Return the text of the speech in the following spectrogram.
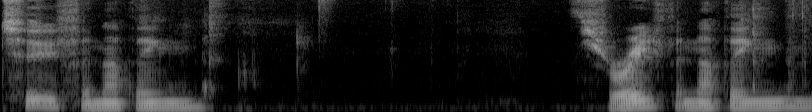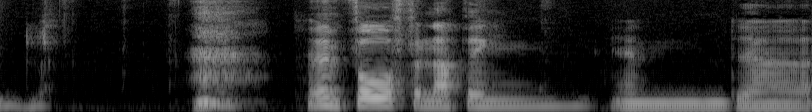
two for nothing, three for nothing, and four for nothing. And uh,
